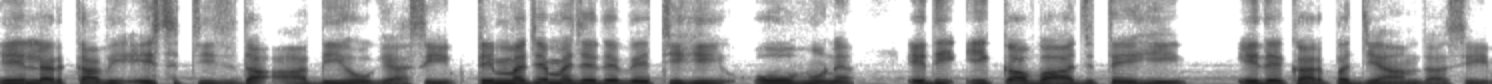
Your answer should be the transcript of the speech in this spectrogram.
ਇਹ ਲੜਕਾ ਵੀ ਇਸ ਚੀਜ਼ ਦਾ ਆਦੀ ਹੋ ਗਿਆ ਸੀ। ਤੇ ਮਜੇ-ਮਜੇ ਦੇ ਵਿੱਚ ਹੀ ਉਹ ਹੁਣ ਇਹਦੀ ਇੱਕ ਆਵਾਜ਼ ਤੇ ਹੀ ਇਹਦੇ ਘਰ ਭੱਜਿਆ ਆਉਂਦਾ ਸੀ।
